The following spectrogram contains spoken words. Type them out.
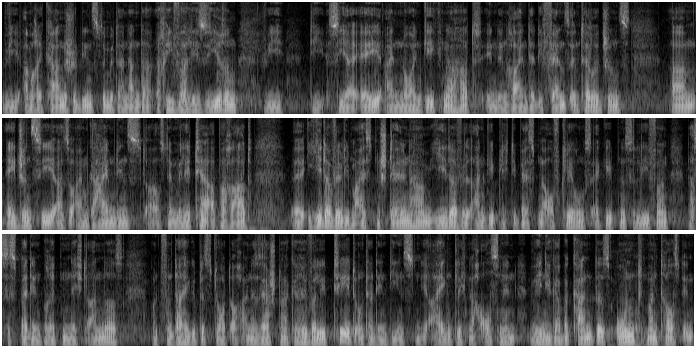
wie amerikanische Dienste miteinander rivalisieren, wie die CIA einen neuen Gegner hat in den Reihen der Defense Intelligence Agency, also einem Geheimdienst aus dem Militärapparat, jeder will die meisten Stellen haben, jeder will angeblich die besten Aufklärungsergebnisse liefern. Das ist bei den Briten nicht anders. Und von daher gibt es dort auch eine sehr starke Rivalität unter den Diensten, die eigentlich nach außen hin weniger bekannt ist. Und man tauscht, in,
